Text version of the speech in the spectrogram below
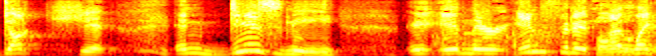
duck shit. And Disney, in their infinite, like.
